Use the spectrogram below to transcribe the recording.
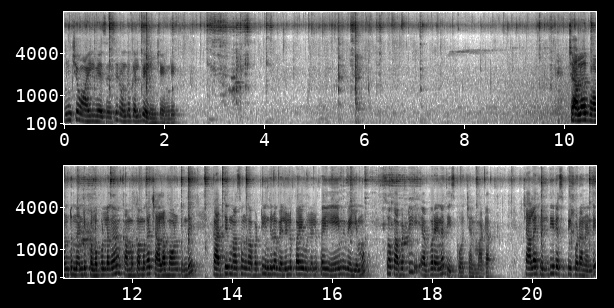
కొంచెం ఆయిల్ వేసేసి రెండు కలిపి వేయించేయండి చాలా బాగుంటుందండి పుల్ల పుల్లగా కమ్మ కమ్మగా చాలా బాగుంటుంది. కార్తీక మాసం కాబట్టి ఇందులో వెల్లుల్లిపాయ ఉల్లిపాయ ఏమి వేయము. సో కాబట్టి ఎవరైనా తీసుకోవచ్చు అనమాట చాలా హెల్తీ రెసిపీ కూడానండి.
